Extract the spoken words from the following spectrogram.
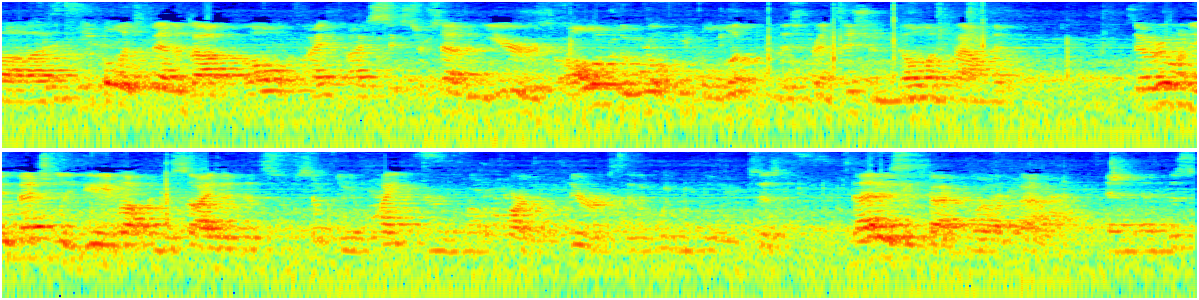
Uh, people, it's been about, oh, I, I, six or seven years, all over the world, people looked for this transition, no one found it. So everyone eventually gave up and decided was simply a pipe dream on the part of the theorists, that it wouldn't really exist. That is in fact what I found. And, and this,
